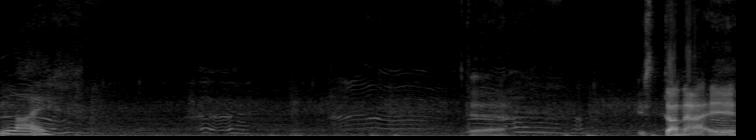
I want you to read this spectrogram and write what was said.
life. Yeah. He's done out here.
